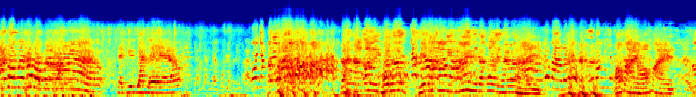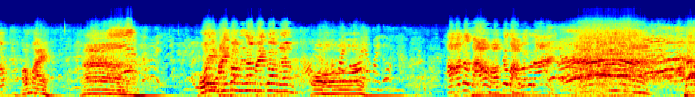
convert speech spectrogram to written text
อะตบมือค่ะตบมือค่ะอย่ายืนยันแล้วอย่าให้ตัดกล้องอีกคนนึงมีตากล้องอีกไหมมีตากล้องอีกไหมมาถ่ายอีก เจ้าบ่าวแล้วต้องมี หอมใหม่หอมใหม่เอาหอมใหม่อ่าโอ้ยไม้กล้องหนึงนะไม้กล้องหนึงโอ้ยเอาเอาเจ้าสาวหอมเจ้าบ่าวบ้าก็ได้ใช่ไหม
